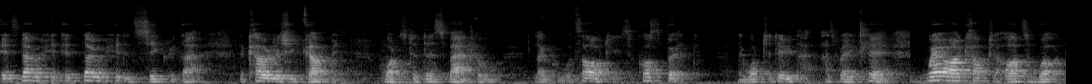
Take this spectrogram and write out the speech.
it's, no, it's no hidden secret that the coalition government wants to dismantle local authorities across Britain. They want to do that, that's very clear. Where I come to answer what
